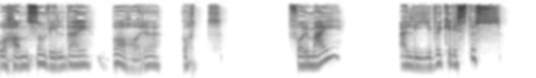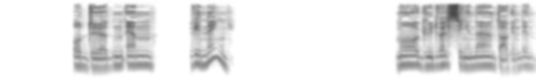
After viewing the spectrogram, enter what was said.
og Han som vil deg bare godt. For meg er livet Kristus, og døden en vinning. Må Gud velsigne dagen din.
